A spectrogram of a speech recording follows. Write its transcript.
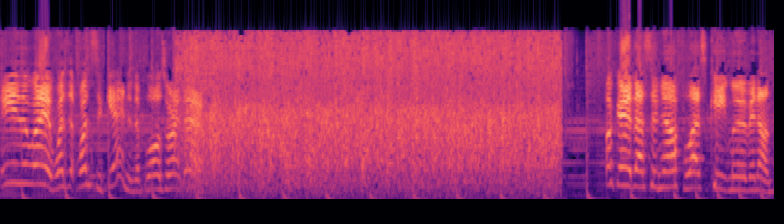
either way, once again, an applause right there. That's enough. Let's keep moving on.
